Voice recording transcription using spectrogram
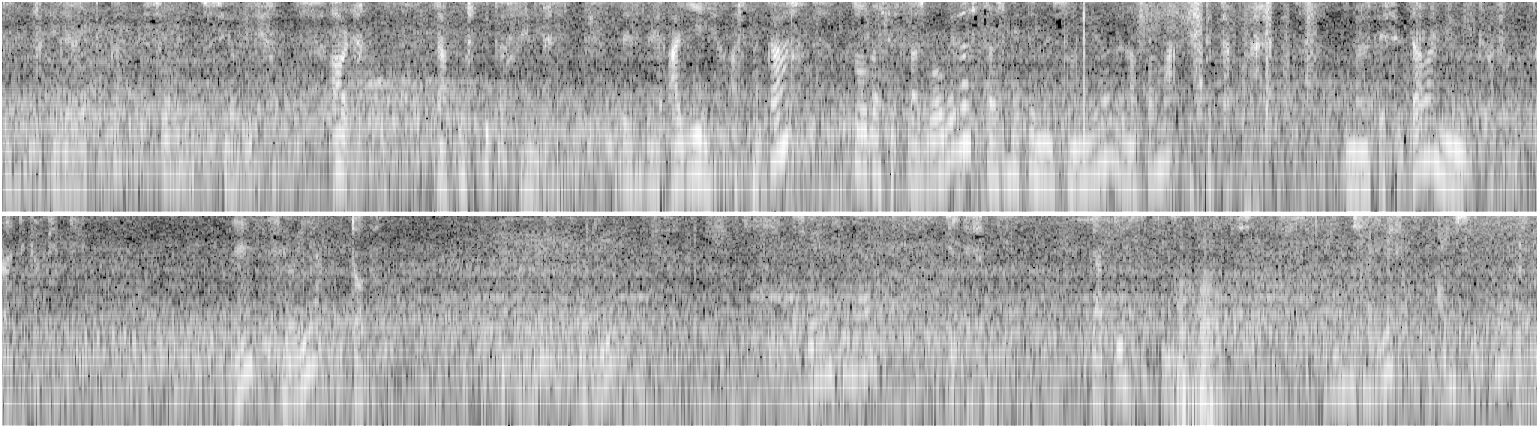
pero en aquella época solo se oía. Ahora, la acústica genial. Desde allí hasta acá, todas estas bóvedas transmiten el sonido de una forma espectacular. Y no necesitaban ni micrófono prácticamente. ¿Eh? Se oía todo. Vamos a oír misa. Les voy a enseñar el tesoro, la pieza principal del tesoro. Y vamos a ir a un sitio que está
